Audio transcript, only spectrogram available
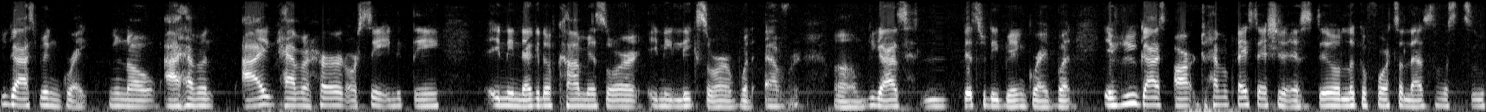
you guys been great. You know, I haven't I haven't heard or seen anything any negative comments or any leaks or whatever. Um, you guys literally been great. But if you guys are have a PlayStation and still looking forward to Last of Us 2,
